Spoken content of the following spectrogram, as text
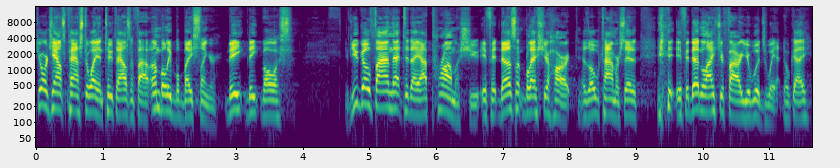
George Younce passed away in 2005. Unbelievable bass singer, deep, deep voice. If you go find that today, I promise you, if it doesn't bless your heart, as old timer said, if it doesn't light your fire, your wood's wet, okay?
